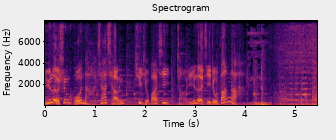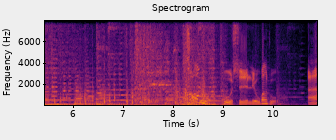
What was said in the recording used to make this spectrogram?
娱乐生活哪家强？去九八七找娱乐济州帮啊！不是刘帮主啊。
